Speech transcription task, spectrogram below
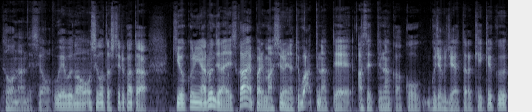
そうなんですよ。ウェブのお仕事してる方、記憶にあるんじゃないですか？やっぱり真っ白になって、わーってなって、焦ってなんかこう、ぐちゃぐちゃやったら結局、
